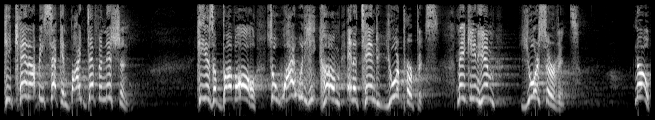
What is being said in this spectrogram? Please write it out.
He cannot be second by definition. He is above all. So why would he come and attend your purpose? Making him your servant. No,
